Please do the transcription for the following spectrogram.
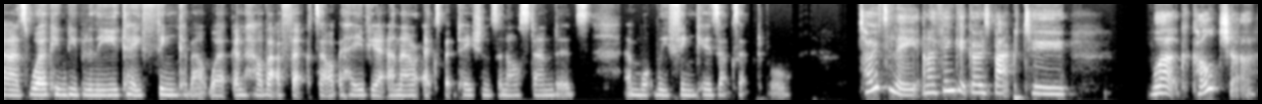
as working people in the UK think about work and how that affects our behaviour and our expectations and our standards and what we think is acceptable. Totally. And I think it goes back to work culture,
